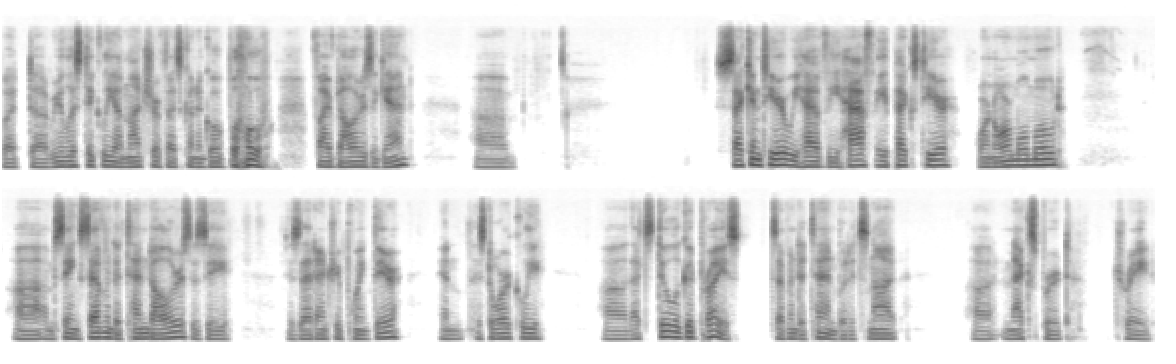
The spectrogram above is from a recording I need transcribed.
But uh, realistically, I'm not sure if that's going to go below five dollars again. Uh, second tier, we have the half apex tier or normal mode. Uh, I'm saying seven to ten dollars is a is that entry point there, and historically, uh, that's still a good price, seven to ten, but it's not uh, an expert trade.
